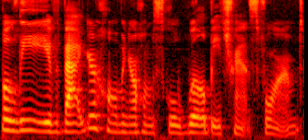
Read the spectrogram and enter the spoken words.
believe that your home and your homeschool will be transformed.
